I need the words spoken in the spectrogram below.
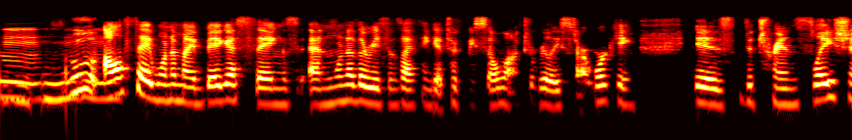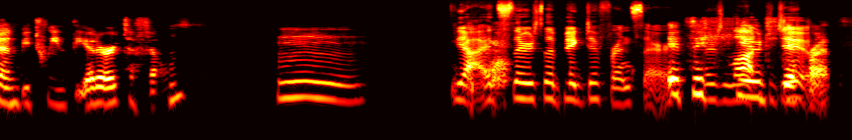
m- mo- Mhm. I'll say one of my biggest things, and one of the reasons I think it took me so long to really start working, is the translation between theater to film. Mm. Yeah, it's there's a big difference there. It's a There's huge difference.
